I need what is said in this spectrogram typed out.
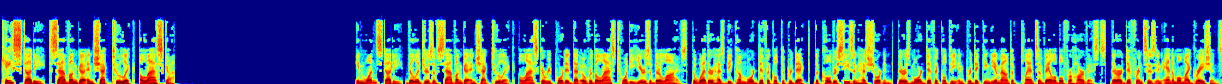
Case study, Savoonga and Shaktoolik, Alaska In one study, villagers of Savoonga and Shaktoolik, Alaska reported that over the last 20 years of their lives, the weather has become more difficult to predict, the colder season has shortened, there is more difficulty in predicting the amount of plants available for harvests, there are differences in animal migrations,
